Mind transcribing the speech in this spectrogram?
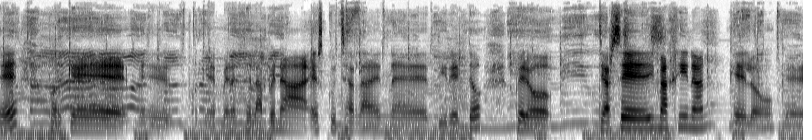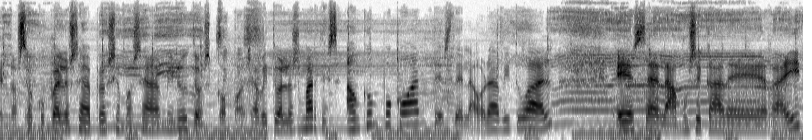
¿eh? Porque, eh, porque merece la pena escucharla en eh, directo, pero ya se imaginan que lo que nos ocupa en los próximos minutos, como es habitual los martes, aunque un poco antes de la hora habitual, es la música de raíz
